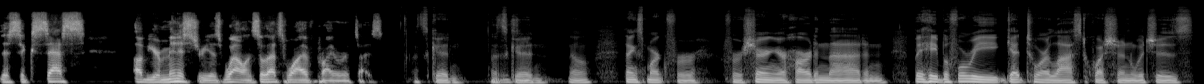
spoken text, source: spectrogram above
the success of your ministry as well. And so that's why I've prioritized. That's good. That's good. No, thanks, Mark, for for sharing your heart in that. And but hey, before we get to our last question, which is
